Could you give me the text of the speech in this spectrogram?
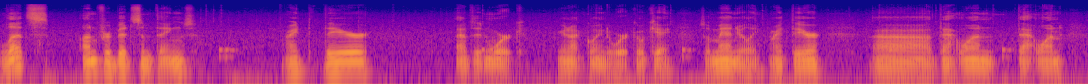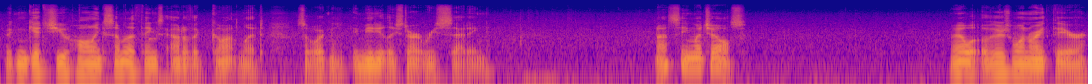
Let's unforbid some things. Right there. That didn't work. You're not going to work. Okay. So manually. Right there. Uh, that one. That one. We can get you hauling some of the things out of the gauntlet so I can immediately start resetting. Not seeing much else. Well, there's one right there.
